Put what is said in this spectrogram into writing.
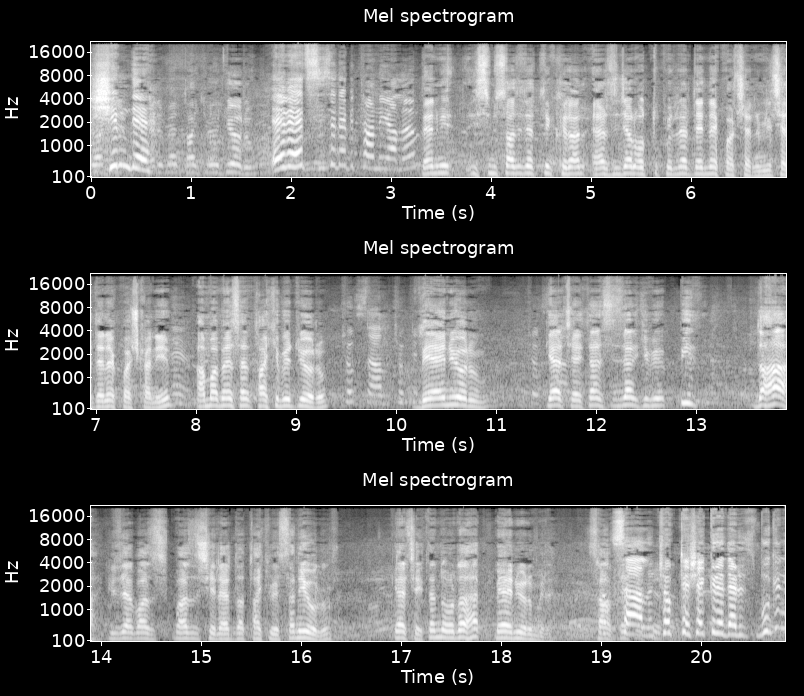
Şimdi, Ben takip ediyorum. evet sizi de bir tanıyalım. Benim ismim Saadettin Kıran, Erzincan Otlukbirler Dernek Başkanıyım, ilçe dernek başkanıyım. Ama ben seni takip ediyorum, Çok sağ olun, çok teşekkür beğeniyorum. Gerçekten sizler gibi bir daha güzel bazı bazı şeyler de takip etsen iyi olur. Gerçekten de orada hep beğeniyorum bile. Sağ, Çok sağ olun, çok teşekkür ederiz. Bugünün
